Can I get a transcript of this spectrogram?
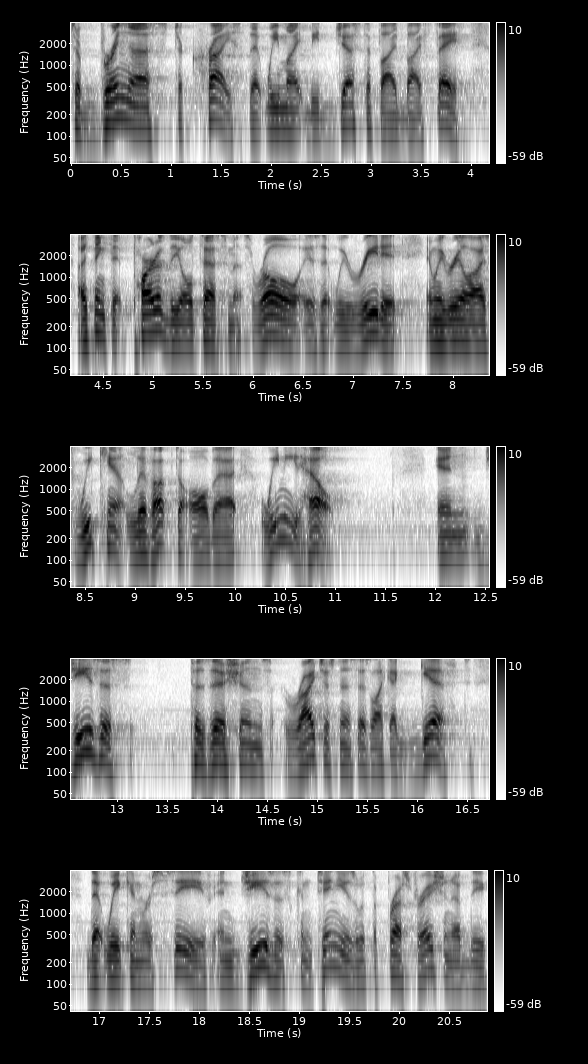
to bring us to Christ that we might be justified by faith. I think that part of the Old Testament's role is that we read it and we realize we can't live up to all that. We need help. And Jesus positions righteousness as like a gift that we can receive. And Jesus continues with the frustration of the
